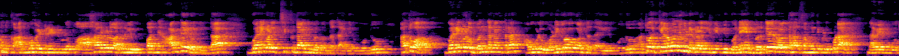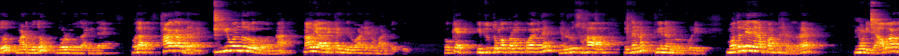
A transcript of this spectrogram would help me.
ಒಂದು ಕಾರ್ಬೋಹೈಡ್ರೇಟ್ಗಳು ಅಥವಾ ಆಹಾರಗಳು ಅದರಲ್ಲಿ ಉತ್ಪಾದನೆ ಆಗದೆ ಇರೋದ್ರಿಂದ ಗೊನೆಗಳು ಚಿಕ್ಕದಾಗಿ ಬರುವಂಥದ್ದಾಗಿರ್ಬೋದು, ಅಥವಾ ಗೊನೆಗಳು ಬಂದ ನಂತರ ಅವುಗಳು ಒಣಗಿ ಹೋಗುವಂಥದ್ದಾಗಿರ್ಬೋದು, ಅಥವಾ ಕೆಲವೊಂದು ಗಿಡಗಳಲ್ಲಿ ನಿಮಗೆ ಗೊನೆ ಬರದೇ ಇರುವಂತಹ ಸಂಗತಿಗಳು ಕೂಡ ನಾವೇನ್ಬೋದು ಮಾಡ್ಬೋದು ನೋಡಬಹುದಾಗಿದೆ ಹೌದಾ ಹಾಗಾದ್ರೆ ಈ ಒಂದು ರೋಗವನ್ನ ನಾವು ಯಾವ ರೀತಿಯಾಗಿ ನಿರ್ವಹಣೆಯನ್ನು ಮಾಡಬೇಕು? ಓಕೆ ಇದು ತುಂಬಾ ಪ್ರಮುಖವಾಗಿದೆ. ಎಲ್ಲರೂ ಸಹ ಇದನ್ನ ಕ್ಲೀನಾಗಿ ನೋಡ್ಕೊಳ್ಳಿ. ಮೊದಲನೇದೇನಪ್ಪ ಅಂತ ಹೇಳಿದ್ರೆ, ನೋಡಿ, ಯಾವಾಗ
